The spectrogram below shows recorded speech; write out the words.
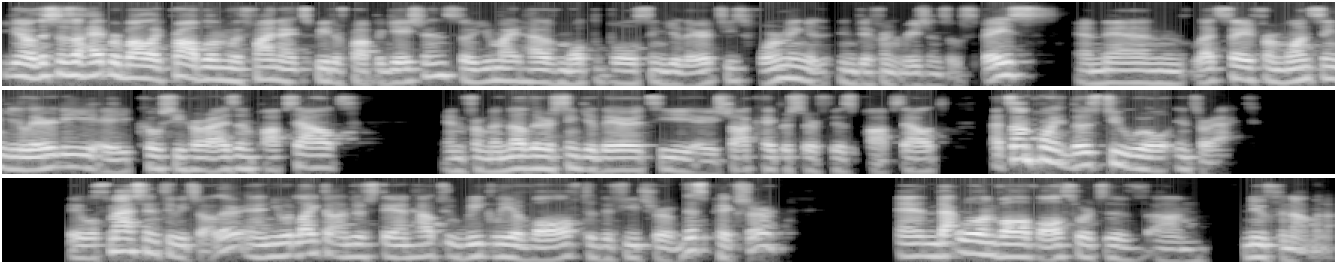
you know, this is a hyperbolic problem with finite speed of propagation. So you might have multiple singularities forming in different regions of space. And then let's say from one singularity, a Cauchy horizon pops out and from another singularity, a shock hypersurface pops out. At some point, those two will interact. They will smash into each other, and you would like to understand how to weakly evolve to the future of this picture. And that will involve all sorts of um, new phenomena,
